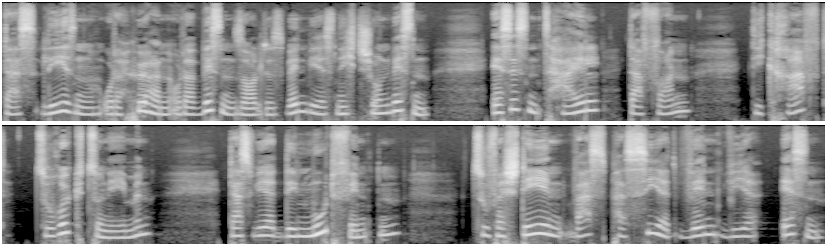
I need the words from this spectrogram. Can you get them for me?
das lesen oder hören oder wissen solltest, wenn wir es nicht schon wissen. Es ist ein Teil davon, die Kraft zurückzunehmen, dass wir den Mut finden, zu verstehen, was passiert, wenn wir essen.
